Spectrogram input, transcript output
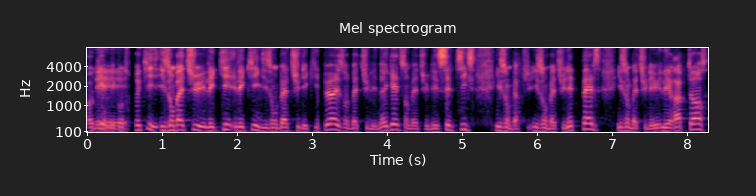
Ok, mais contre qui Ils ont battu les, les, Kings, ils ont battu les Clippers, ils ont battu les Nuggets, ils ont battu les Celtics, ils ont battu, ils ont battu les Pels, ils ont battu les, Raptors,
